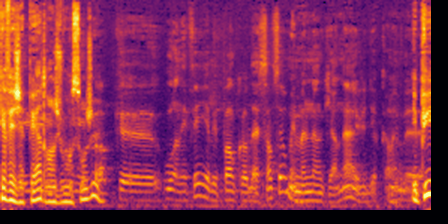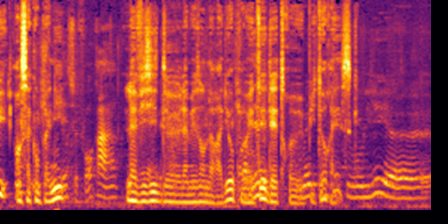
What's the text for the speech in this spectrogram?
Qu'avais-je à perdre en jouant son jeu? Euh, Où en effet, il n'y avait pas encore d'ascenseur, mais maintenant qu'il y en a, je veux dire quand même. Et puis, en sa compagnie, la visite de la maison de la radio promettait d'être pittoresque. Vous vouliez, euh,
